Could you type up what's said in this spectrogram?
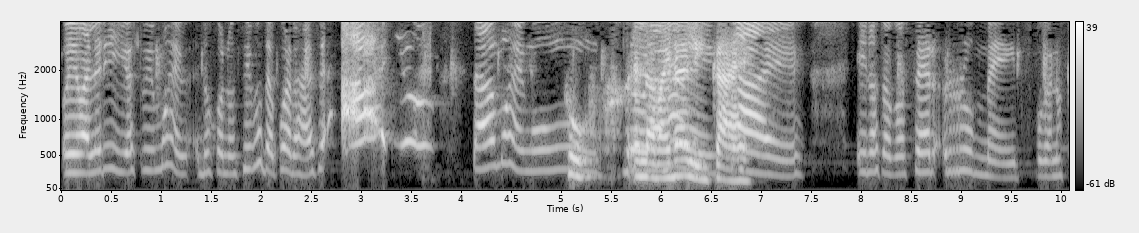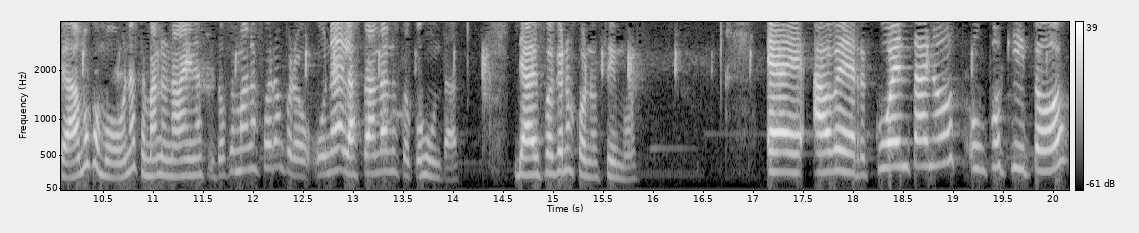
Oye, Valerie y yo estuvimos, en, nos conocimos, ¿te acuerdas? Hace años. Estábamos en un. en la vaina del INCAE. Y nos tocó ser roommates, porque nos quedamos como una semana, una vaina así. Dos semanas fueron, pero una de las tandas nos tocó juntas. Ya fue que nos conocimos. Eh, a ver, cuéntanos un poquito,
